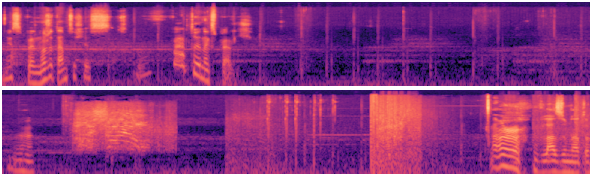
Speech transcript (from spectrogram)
Nie jestem pewien, może tam coś jest. Warto jednak sprawdzić. Aha. Ach, wlazłem na to.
